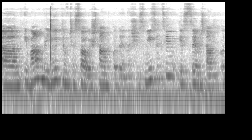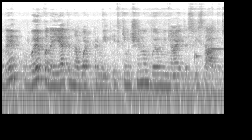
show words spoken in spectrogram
Ем, І вам дають тимчасовий штамп 1 на 6 місяців, і з цим штамп 1 ви подаєте на work permit, і таким чином ви міняєте свій статус.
